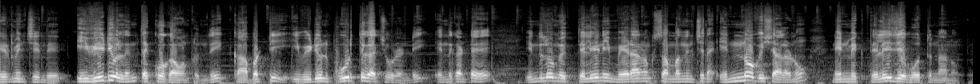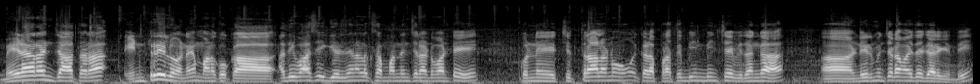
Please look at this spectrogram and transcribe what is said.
నిర్మించింది. ఈ వీడియో లెంత్ ఎక్కువగా ఉంటుంది. కాబట్టి ఈ వీడియోని పూర్తిగా చూడండి. ఎందుకంటే ఇందులో మీకు తెలియని మేడారంకు సంబంధించిన ఎన్నో విషయాలను నేను మీకు తెలియజేయబోతున్నాను. మేడారం జాతర ఎంట్రీలోనే మనకు ఒక ఆదివాసీ గిరిజనులకు సంబంధించినటువంటి కొన్ని చిత్రాలను ఇక్కడ ప్రతిబింబించే విధంగా నిర్మించడం అయితే జరిగింది.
